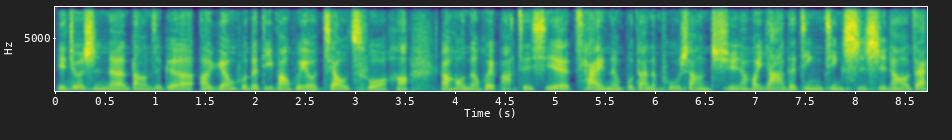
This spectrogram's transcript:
也就是呢，当这个呃圆弧的地方会有交错哈，然后呢会把这些菜呢不断的铺上去，然后压得紧紧实实，然后再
